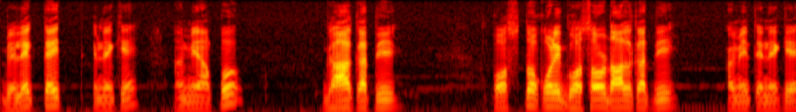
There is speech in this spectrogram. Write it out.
বেলেগ ঠাইত এনেকৈ আমি আকৌ ঘাঁহ কাটি কষ্ট কৰি গছৰ ডাল কাটি আমি তেনেকৈ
